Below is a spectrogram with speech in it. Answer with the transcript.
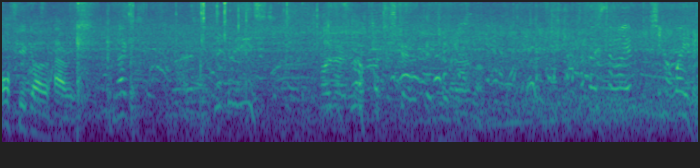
off you go, Harry. First time. Is she not waving?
